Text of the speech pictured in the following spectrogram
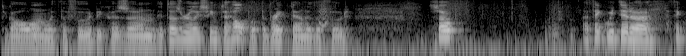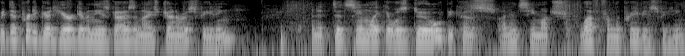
to go along with the food because um, it does really seem to help with the breakdown of the food. So I think we did a, I think we did pretty good here, giving these guys a nice generous feeding. And it did seem like it was due because I didn't see much left from the previous feeding.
